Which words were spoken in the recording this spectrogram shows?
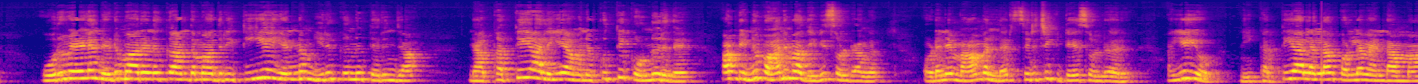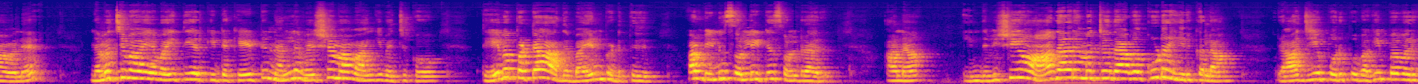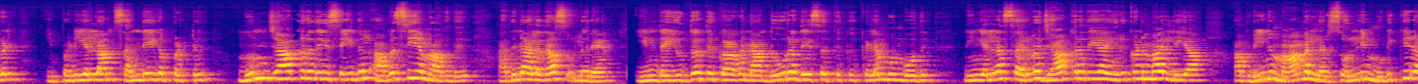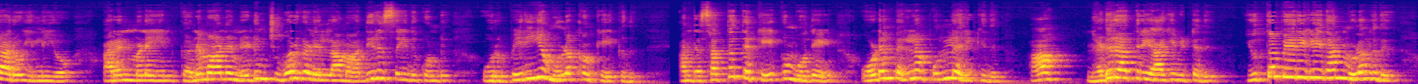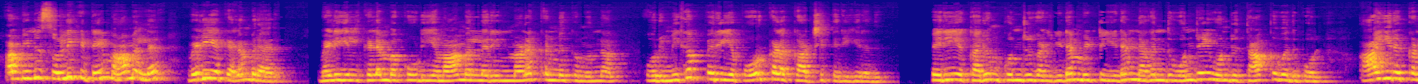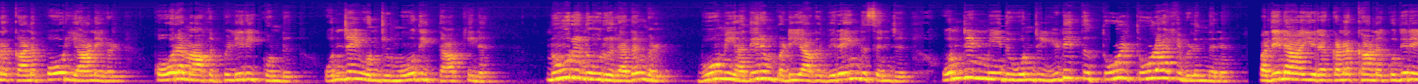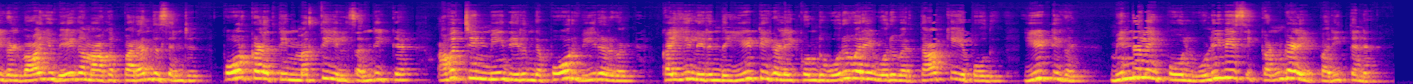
ஒருவேளை நெடுமாறனுக்கு அந்த மாதிரி தீய எண்ணம் இருக்குன்னு தெரிஞ்சா நான் கத்தியாலேயே அவனை குத்தி கொன்னுருதேன் அப்படின்னு வானமாதேவி சொல்றாங்க. உடனே மாமல்லர் சிரிச்சுக்கிட்டே சொல்றாரு ஐயையோ நீ கத்தியாலெல்லாம் கொல்ல வேண்டாம்மா அவனை. நமச்சிவாய வைத்தியர்கிட்ட கேட்டு நல்ல விஷமா வாங்கி வச்சுக்கோ. தேவைப்பட்டா அதை பயன்படுத்து அப்படின்னு சொல்லிட்டு சொல்றாரு. ஆனா இந்த விஷயம் ஆதாரமற்றதாக கூட இருக்கலாம். ராஜ்ய பொறுப்பு வகிப்பவர்கள் இப்படியெல்லாம் சந்தேகப்பட்டு முன் ஜாக்கிரதை செய்தல் அவசியமாகுது. அதனால தான் சொல்லுறேன் இந்த யுத்தத்துக்காக நான் தூர தேசத்துக்கு கிளம்பும் போது நீங்க எல்லாம் சர்வ ஜாக்கிரதையா இருக்கணுமா இல்லையா? அப்படின்னு மாமல்லர் சொல்லி முடிக்கிறாரோ இல்லையோ அரண்மனையின் கனமான நெடுஞ்சுவர்கள் எல்லாம் அதிர செய்து கொண்டு ஒரு பெரிய முழக்கம் கேக்குது. அந்த சத்தத்தை கேட்கும் போதே உடம்பெல்லாம் புல்லரிக்குது. ஆ நடுராத்திரி ஆகிவிட்டது. யுத்த பேரிகை தான் முழங்குது அப்படின்னு சொல்லிக்கிட்டே மாமல்லர் வெளியே கிளம்புறாரு. வெளியில் கிளம்பக்கூடிய மாமல்லரின் மனக்கண்ணுக்கு முன்னால் ஒரு மிகப்பெரிய போர்க்களக் காட்சி தெரிகிறது. பெரிய கருங்குன்றுகள் இடம் விட்டு இடம் நகர்ந்து ஒன்றை ஒன்று தாக்குவது போல் ஆயிரக்கணக்கான போர் யானைகள் கோரமாக பிளிரிக் கொண்டு ஒன்றை ஒன்று மோதி தாக்கின. நூறு நூறு ரதங்கள் பூமி அதிரும்படியாக விரைந்து சென்று ஒன்றின் மீது ஒன்று இடித்து தூள் தூளாகி விழுந்தன. பதினாயிரக்கணக்கான குதிரைகள் வாயு வேகமாக பறந்து சென்று போர்க்களத்தின் மத்தியில் சந்திக்க அவற்றின் மீது இருந்த போர் வீரர்கள் கையில் இருந்த ஈட்டிகளை கொண்டு ஒருவரை ஒருவர் தாக்கிய போது ஈட்டிகள் மின்னலைப் போல் ஒளிவீசி கண்களை பறித்தன.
